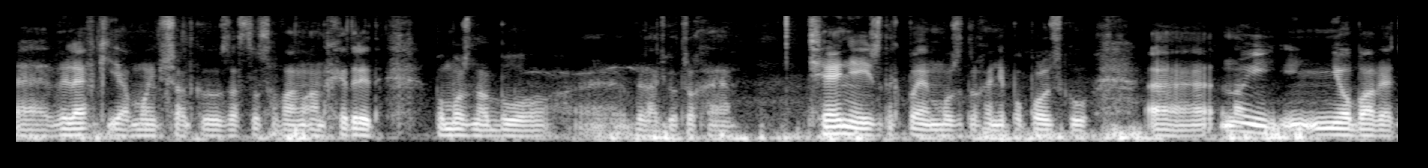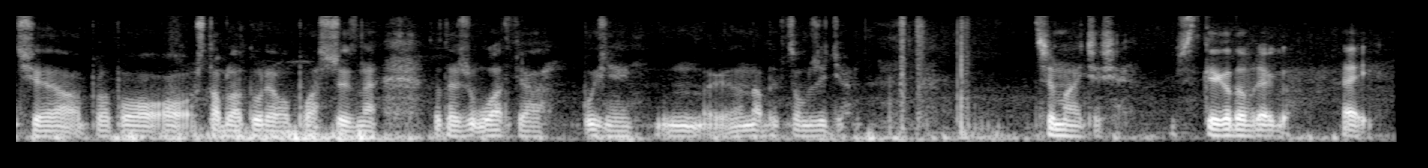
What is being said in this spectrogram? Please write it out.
e, wylewki. Ja w moim przypadku zastosowałem anhydryt, bo można było e, wylać go trochę cieniej, że tak powiem, może trochę nie po polsku. E, No i i nie obawiać się a propos o sztablaturę, o płaszczyznę. To też ułatwia później mm, nabywcom życie. Trzymajcie się. Wszystkiego dobrego. Hej.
